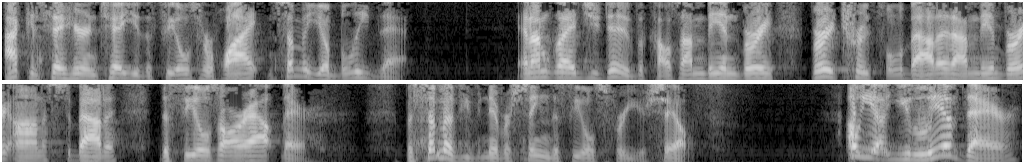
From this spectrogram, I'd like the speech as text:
I can sit here and tell you the fields are white, and some of you believe that. And I'm glad you do because I'm being very, very truthful about it. I'm being very honest about it. The fields are out there. But some of you have never seen the fields for yourself. Oh yeah, you live there,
